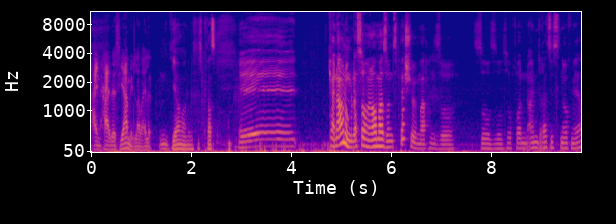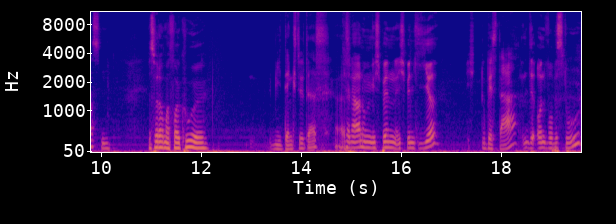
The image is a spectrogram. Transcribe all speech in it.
Ein halbes Jahr mittlerweile. Ja, Mann, richtig krass. Äh, keine Ahnung, lass doch noch mal so ein Special machen, so. So, so, so von 31. auf den 1. Das wäre doch mal voll cool. Wie denkst du das? Also, Keine Ahnung, ich bin, ich bin hier. ich, du bist da? Und wo bist du?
